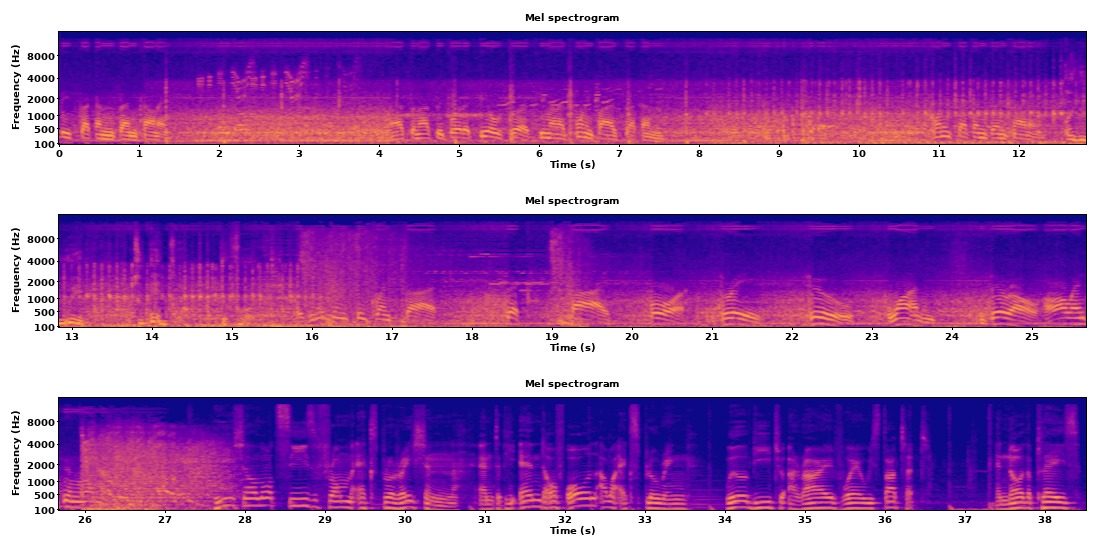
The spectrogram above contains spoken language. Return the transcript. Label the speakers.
Speaker 1: 30 seconds and counting. Astronauts report it feels good. T minus 25 seconds. 20 seconds and counting.
Speaker 2: Are you ready to enter the void?
Speaker 1: Ignition sequence start. Six, five, four, three, two, one, zero. All engine running.
Speaker 3: We shall not cease from exploration, and the end of all our exploring will be to arrive where we started and know the place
